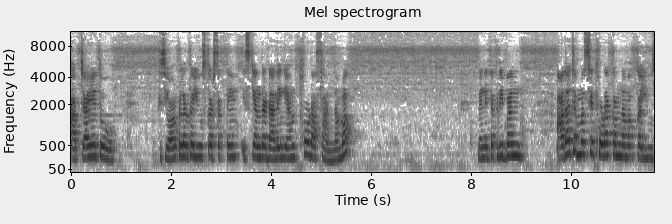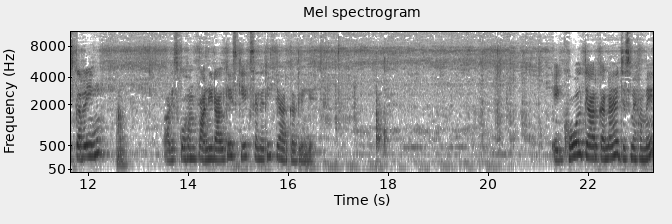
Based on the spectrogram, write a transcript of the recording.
आप चाहें तो किसी और कलर का यूज़ कर सकते हैं। इसके अंदर डालेंगे हम थोड़ा सा नमक। मैंने तकरीबन आधा चम्मच से थोड़ा कम नमक का यूज़ कर रही हूँ। और इसको हम पानी डाल के इसकी एक सैलरी तैयार कर लेंगे। एक घोल तैयार करना है जिसमें हमें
